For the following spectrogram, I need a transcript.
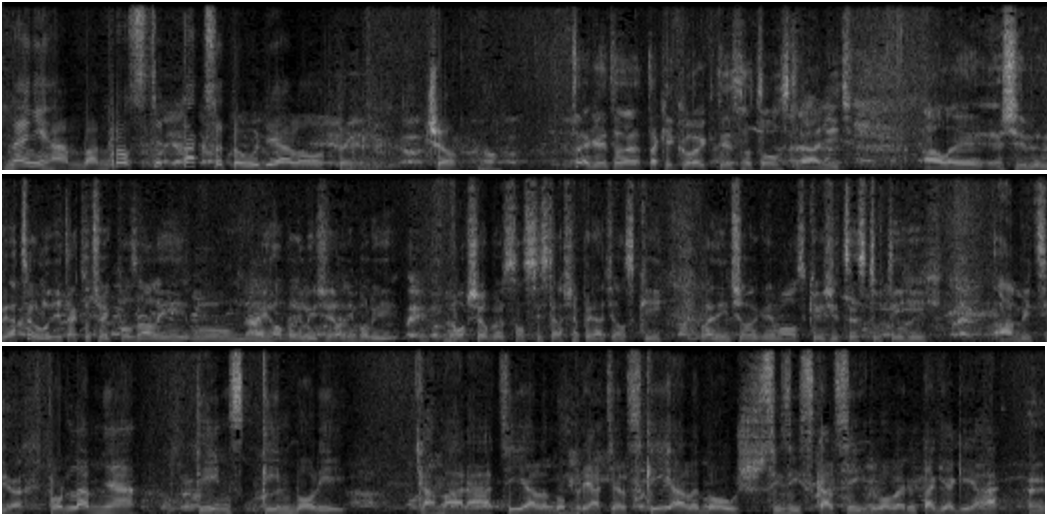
není hamba. Proste tak sa to udialo. Tak čo? No. Tak je to také korektné sa toho strániť, ale ešte viacero ľudí, takto ich poznali, mi hovorili, že oni boli vo všeobecnosti strašne priateľskí, len im človek nemohol skrížiť cestu v tých ich ambíciách. Podľa mňa tým, s kým boli kamaráti alebo priateľskí, alebo už si získal si ich dôveru, tak jak ja, Hej.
